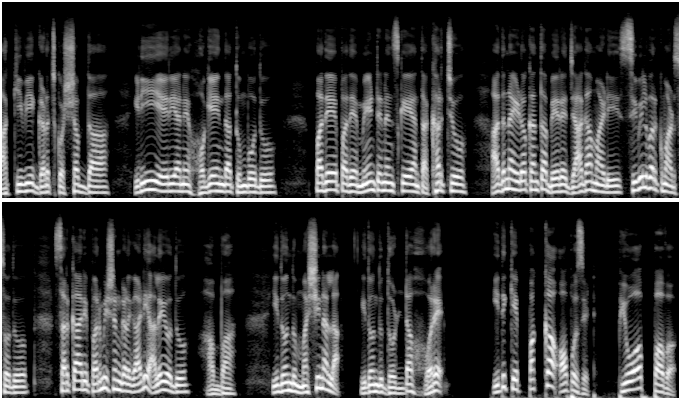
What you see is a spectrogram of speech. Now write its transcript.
ಆ ಕಿವಿ ಗಡಚ್ಕೋ ಶಬ್ದ, ಇಡೀ ಏರಿಯಾನೇ ಹೊಗೆಯಿಂದ ತುಂಬೋದು. ಪದೇ ಪದೇ ಮೇಂಟೆನೆನ್ಸ್ಗೆ ಅಂತ ಖರ್ಚು ಅದನ್ನ ಇಡೋಕಂತ ಬೇರೆ ಜಾಗ ಮಾಡಿ ಸಿವಿಲ್ ವರ್ಕ್ ಮಾಡಿಸೋದು, ಸರ್ಕಾರಿ ಪರ್ಮಿಷನ್ಗಳಿಗಾಡಿ ಅಲೆಯೋದು, ಹಬ್ಬ. ಇದೊಂದು ಮಷಿನ್ ಅಲ್ಲ, ಇದೊಂದು ದೊಡ್ಡ ಹೊರೆ. ಇದಕ್ಕೆ ಪಕ್ಕಾ ಆಪೋಸಿಟ್ ಪ್ಯೂರ್ ಪವರ್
